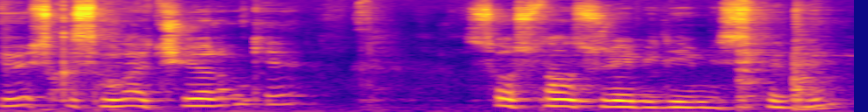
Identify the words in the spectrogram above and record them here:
Göğüs kısmını açıyorum ki sostan sürebileyim istedim.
